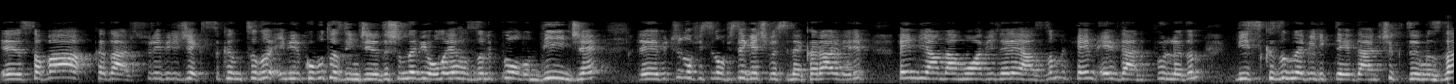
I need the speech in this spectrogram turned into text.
e, sabaha kadar sürebilecek sıkıntılı emir komuta zinciri dışında bir olaya hazırlıklı olun deyince e, bütün ofisin ofise geçmesine karar verip hem bir yandan muhabirlere yazdım hem evden fırladım. Biz kızımla birlikte evden çıktığımızda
